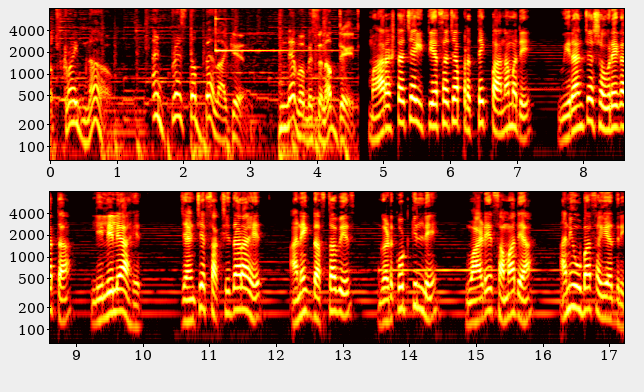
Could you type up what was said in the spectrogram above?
Subscribe now and press the bell icon. Never miss an update. महाराष्ट्राच्या इतिहासाच्या प्रत्येक पानामध्ये वीरांच्या शौर्यगाथा लिहिलेल्या आहेत ज्यांचे साक्षीदार आहेत अनेक दस्तावेज गडकोट किल्ले वाडे समाध्या आणि उभा सह्याद्री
